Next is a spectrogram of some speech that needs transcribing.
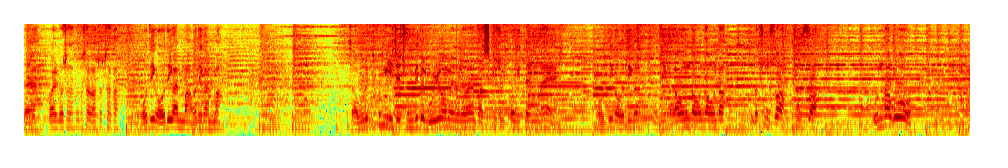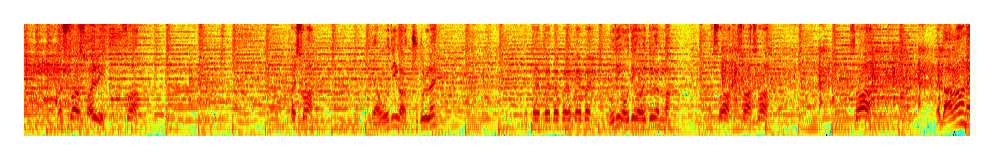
자 빨리 쫓아가 쫓아가 쫓아가. 어디가 어디가 임마 어디가 임마? 자 우리 톰이 이제 좀비들 몰려오면은 다 지켜줄 거기 때문에 어디가 어디가? 어디가? 야 온다 온다 온다. 온다 총 쏴 총 쏴. 온다고. 야 쏴 쏴 빨리. 쏴. 빨리 쏴 야 어디가? 죽을래? 야, 빨리 빨리 빨리 빨리 빨리 빨리 어디가 어디가 어디가 임마 야, 쏴쏴 쏴쏴 야, 나가네.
